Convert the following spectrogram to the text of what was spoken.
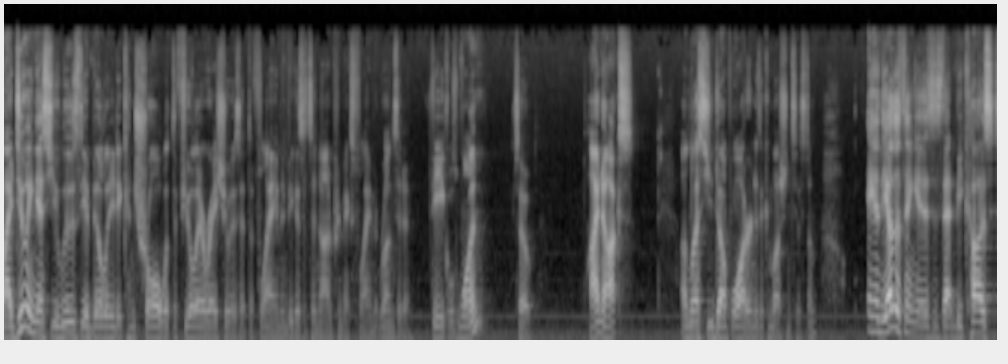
by doing this, you lose the ability to control what the fuel-air ratio is at the flame, and because it's a non-premix flame, it runs at a phi equals 1, so high NOx, unless you dump water into the combustion system. And the other thing is, is that because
